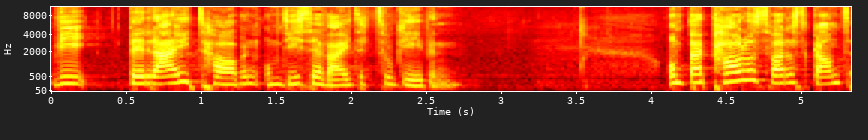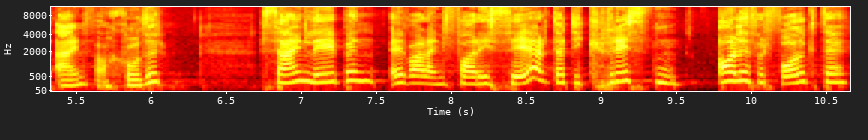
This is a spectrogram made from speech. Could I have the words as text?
wie bereit haben, um diese weiterzugeben. Und bei Paulus war das ganz einfach, oder? Sein Leben, er war ein Pharisäer, der die Christen alle verfolgte.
